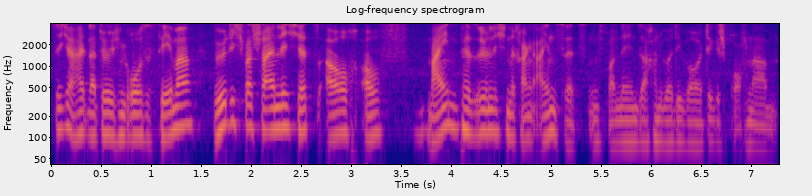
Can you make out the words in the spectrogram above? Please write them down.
Sicherheit natürlich ein großes Thema. Würde ich wahrscheinlich jetzt auch auf meinen persönlichen Rang einsetzen von den Sachen, über die wir heute gesprochen haben.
